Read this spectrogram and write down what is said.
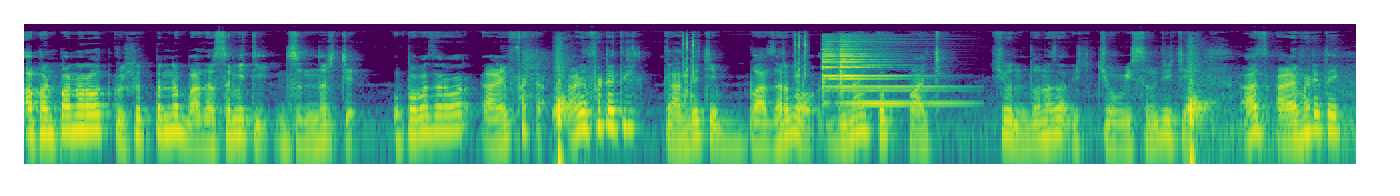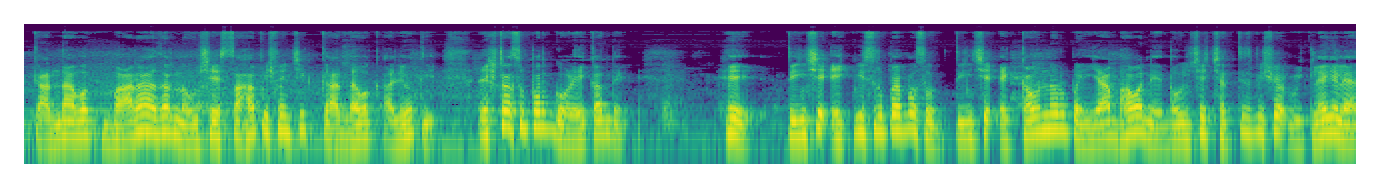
आपण पाहणार आहोत कृषी उत्पन्न बाजार समिती जुन्नरचे उपबाजारावर आळेफाटा. आळेफाट्यातील कांद्याचे बाजारभाव दिनांक पाच जून दोन हजार चोवीस रोजीचे. आज आळेफाट्यात एक कांदा आवक बारा हजार नऊशे सहा पिशव्यांची कांदावक आली होती. एक्स्ट्रा सुपर गोळे कांदे. हे तीनशे एकवीस रुपयापासून तीनशे एक्कावन्न रुपये या भावाने दोनशे छत्तीस पिशव्या विकल्या गेल्या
